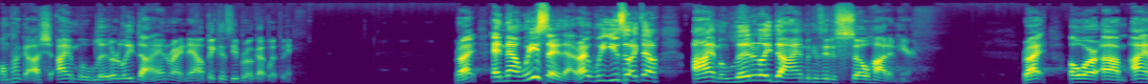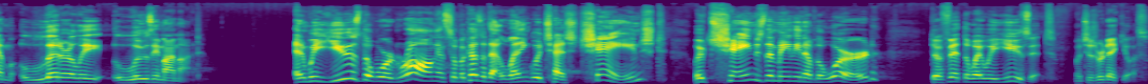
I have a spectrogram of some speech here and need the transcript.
Oh my gosh, I am literally dying right now because he broke up with me right? And now we say that, right? We use it like that. I'm literally dying because it is so hot in here, right? Or um, I am literally losing my mind. And we use the word wrong, and so because of that, language has changed. We've changed the meaning of the word to fit the way we use it, which is ridiculous.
